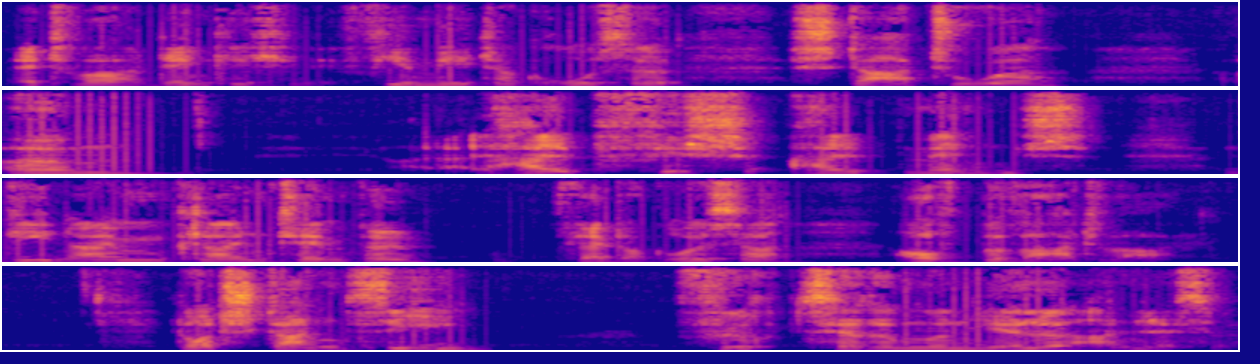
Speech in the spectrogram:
etwa, denke ich, vier Meter große Statue, ähm, halb Fisch, halb Mensch, die in einem kleinen Tempel, vielleicht auch größer, aufbewahrt war. Dort stand sie für zeremonielle Anlässe.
